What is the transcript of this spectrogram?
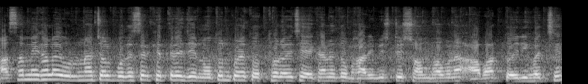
আসাম, মেঘালয়, অরুণাচল প্রদেশের ক্ষেত্রে যে নতুন করে তথ্য রয়েছে, এখানে তো ভারী বৃষ্টির সম্ভাবনা আবার তৈরি হচ্ছে।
